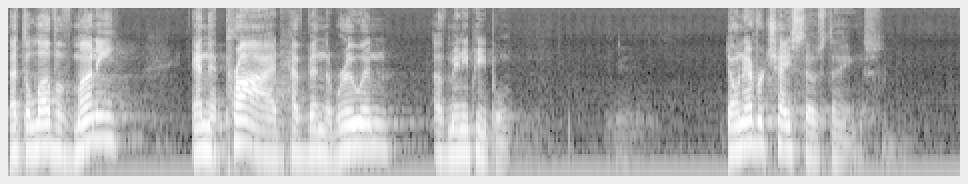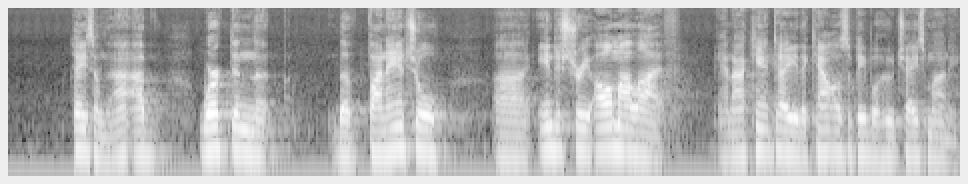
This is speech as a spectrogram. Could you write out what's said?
that the love of money, and that pride have been the ruin of many people. Don't ever chase those things. I'll tell you something. I, have worked in the, the financial uh, industry all my life, and I can't tell you the countless of people who chase money.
